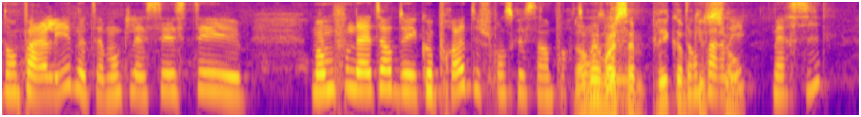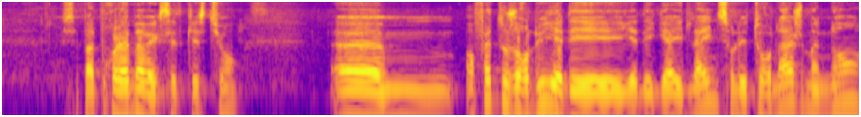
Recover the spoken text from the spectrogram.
d'en parler, notamment que la CST est membre fondateur de EcoProd. Je pense que c'est important. Non, mais moi, ça me plaît comme question. Parler. Merci. Je n'ai pas de problème avec cette question. Euh, en fait, aujourd'hui, il y, y, a des guidelines sur les tournages maintenant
